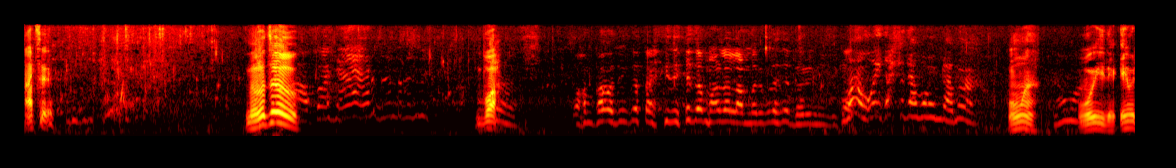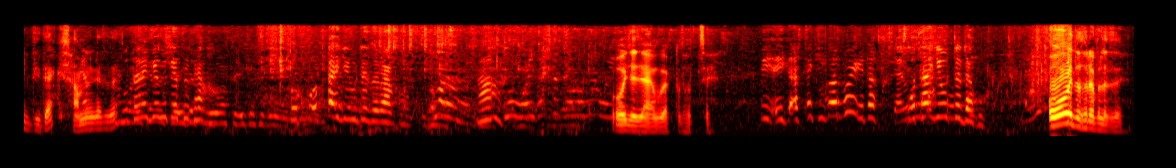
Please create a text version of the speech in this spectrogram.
আছে। ধরেছো? বাহ। মা ওই গাছটা যাব আমরা মা। ওই দেখ এবার দি দেখ সামনের কাছে দেখ। দেখো। ওই যে জামাইবু একটা ধরছে। এই- এই গাছটা কি করব? এটা কোথায় গিয়ে উঠতে দেখো। ওই তো ধরে ফেলেছে।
